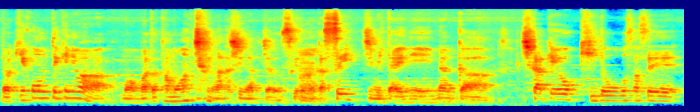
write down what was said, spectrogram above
だから基本的にはもうまたタモワンちゃんの話になっちゃうんですけど、はいなん。かスイッチみたいになんか仕掛けを起動させ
